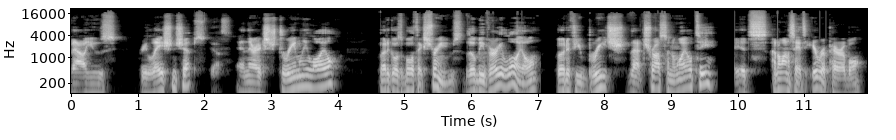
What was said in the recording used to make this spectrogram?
values relationships, yes, and they're extremely loyal. But it goes both extremes. They'll be very loyal, but if you breach that trust and loyalty, it's I don't want to say it's irreparable,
